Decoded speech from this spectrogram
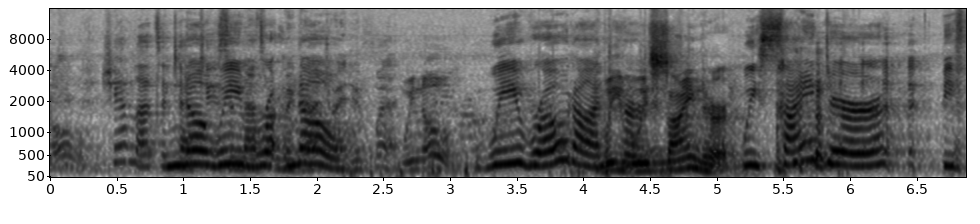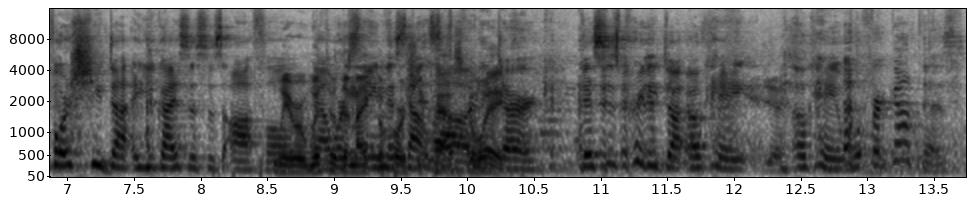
Oh. She had lots of No, we and that's ro- we no. graduated. What? We know. We wrote on We, her. we signed her. We signed her before she died. You guys, this is awful. We were with now her we're the night saying before this she out passed loud. away. Dark. This is pretty dark. Okay. Okay. I w- forgot this.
